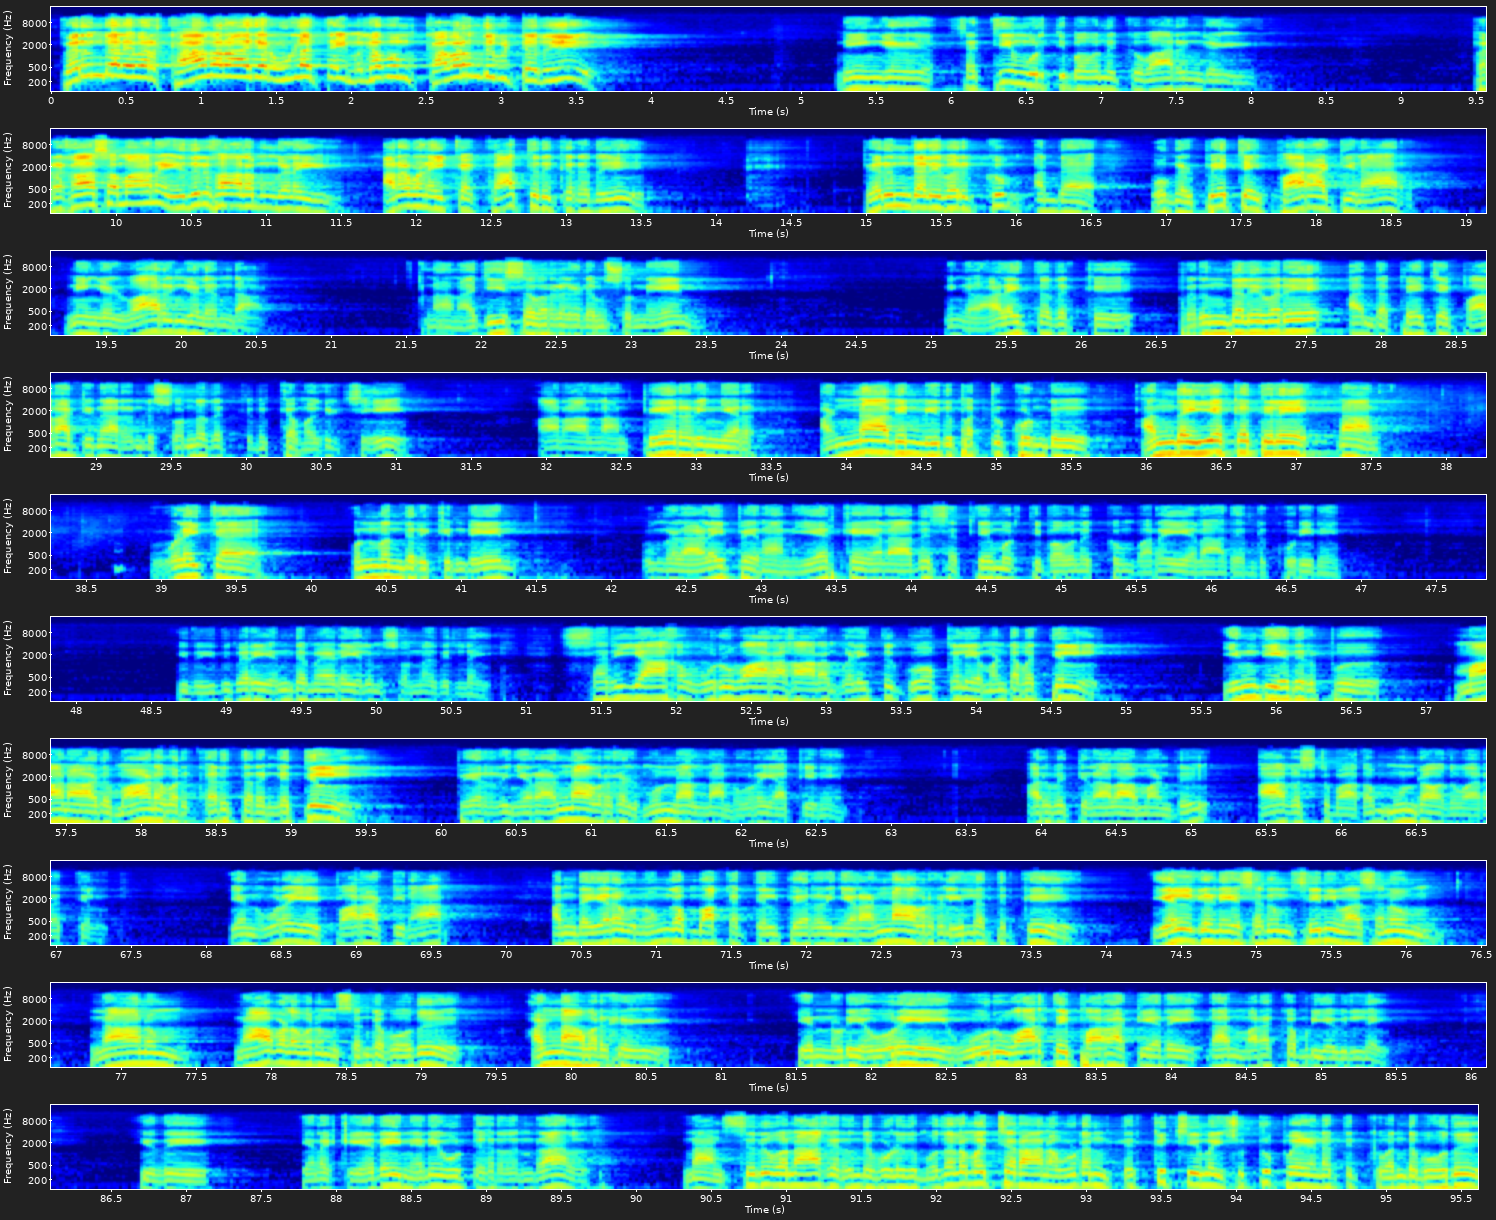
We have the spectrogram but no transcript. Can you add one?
பெருந்தலைவர் காமராஜர் உள்ளத்தை மிகவும் கவர்ந்து விட்டது. நீங்கள் சத்தியமூர்த்தி பவனுக்கு வாருங்கள். பிரகாசமான எதிர்காலம் உங்களை அரவணைக்க காத்திருக்கிறது. பெருந்தலைவருக்கும் அந்த உங்கள் பேச்சை பாராட்டினார். நீங்கள் வாருங்கள் என்றார். நான் அஜீஸ் அவர்களிடம் சொன்னேன் நீங்கள் அழைத்ததற்கு பெருந்தலைவரே அந்த பேச்சை பாராட்டினார் என்று சொன்னதற்கு மிக்க மகிழ்ச்சி. ஆனால் நான் பேரறிஞர் அண்ணாவின் மீது பற்றுக்கொண்டு அந்த இயக்கத்திலே நான் உழைத்த முன்வந்திருக்கின்றேன். உங்கள் அழைப்பை நான் ஏற்க இயலாது சத்தியமூர்த்தி பவனுக்கும் வர இயலாது என்று கூறினேன். இது இதுவரை எந்த மேடையிலும் சொன்னதில்லை. சரியாக ஒரு வார காலம் கழித்து கோகலே மண்டபத்தில் இந்திய எதிர்ப்பு மாநாடு மாணவர் கருத்தரங்கத்தில் பேரறிஞர் அண்ணா அவர்கள் முன்னால் நான் உரையாற்றினேன். அறுபத்தி நாலாம் ஆண்டு ஆகஸ்ட் மாதம் மூன்றாவது வாரத்தில் என் உரையை பாராட்டினார் அந்த இரவு நுங்கம்பாக்கத்தில் பேரறிஞர் அண்ணா அவர்கள் இல்லத்திற்கு எல். கணேசனும் சீனிவாசனும் நானும் நாவலவனும் சென்றபோது அண்ணா அவர்கள் என்னுடைய உரையை ஒரு வார்த்தை பாராட்டியதை நான் மறக்க முடியவில்லை. இது எனக்கு எதை நினைவூட்டுகிறது என்றால் நான் சிறுவனாக இருந்த பொழுது முதலமைச்சரானவுடன் தெற்கு சீமை சுற்றுப்பயணத்திற்கு வந்தபோது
